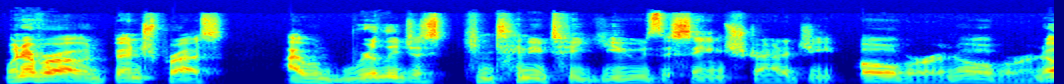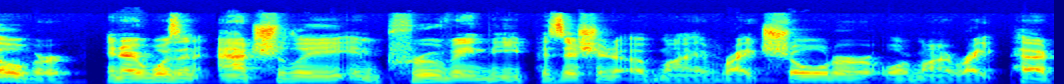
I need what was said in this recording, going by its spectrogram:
whenever I would bench press, I would really just continue to use the same strategy over and over and over. And I wasn't actually improving the position of my right shoulder or my right pec,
